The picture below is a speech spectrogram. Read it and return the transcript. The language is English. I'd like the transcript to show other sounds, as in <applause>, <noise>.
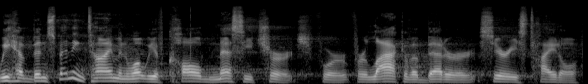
we have been spending time in what we have called Messy Church, for, for lack of a better series title.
